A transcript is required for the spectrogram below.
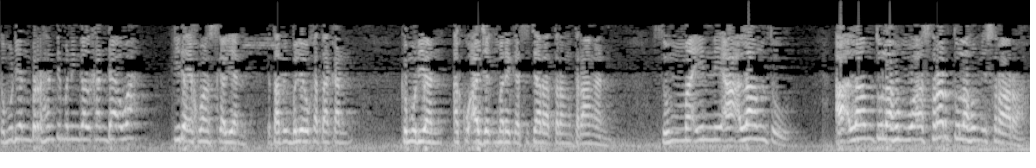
kemudian berhenti meninggalkan dakwah? Tidak ikhwan sekalian, tetapi beliau katakan, kemudian aku ajak mereka secara terang-terangan. Summa inni a'lamtu a'lamtu lahum wa asrartu lahum israra.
